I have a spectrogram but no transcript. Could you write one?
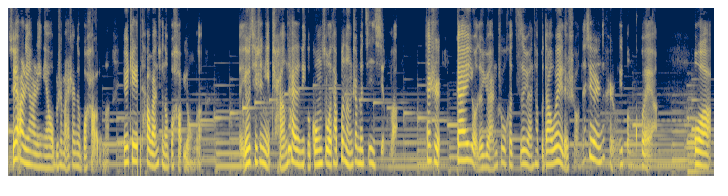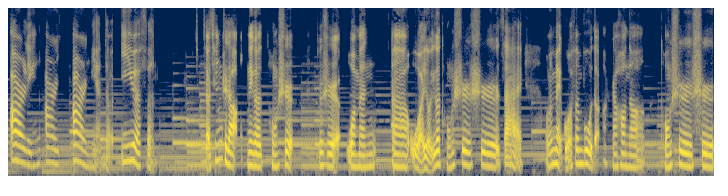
所以二零二零年我不是马上就不好了吗？因为这一套完全都不好用了，尤其是你常态的那个工作，它不能这么进行了。但是该有的援助和资源它不到位的时候，那这个人就很容易崩溃啊。我二零二二年的一月份，小青知道那个同事，就是我们，呃，我有一个同事是在我们美国分部的，然后呢，同事是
